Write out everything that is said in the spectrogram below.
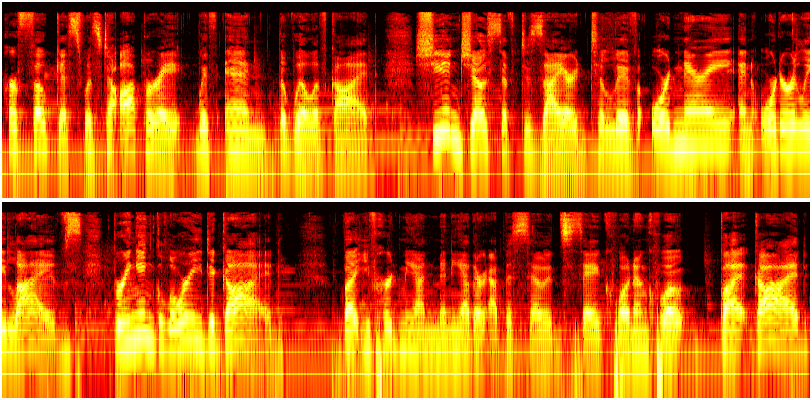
Her focus was to operate within the will of God. She and Joseph desired to live ordinary and orderly lives, bringing glory to God. But you've heard me on many other episodes say, quote unquote, but God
